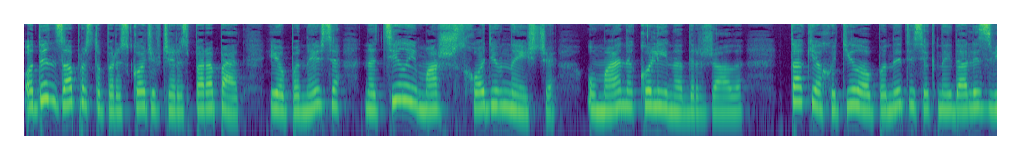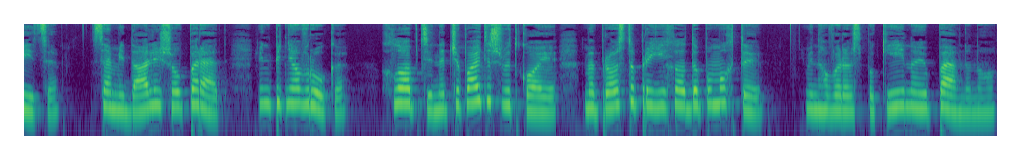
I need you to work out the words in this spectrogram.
Один запросто перескочив через парапет і опинився на цілий марш сходів нижче. У мене коліна держали. Так я хотіла опинитись якнайдалі звідси. Сем і далі йшов вперед. Він підняв руки. Хлопці, не чіпайте швидкої, ми просто приїхали допомогти. Він говорив спокійно і впевненого,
